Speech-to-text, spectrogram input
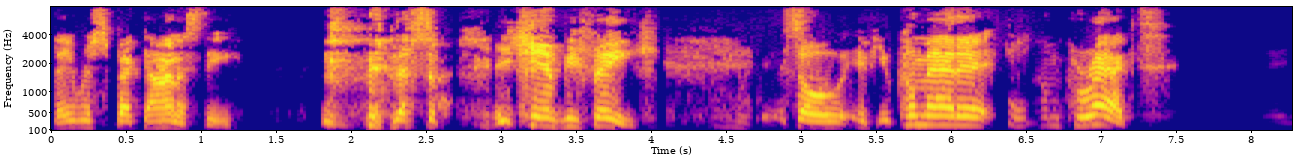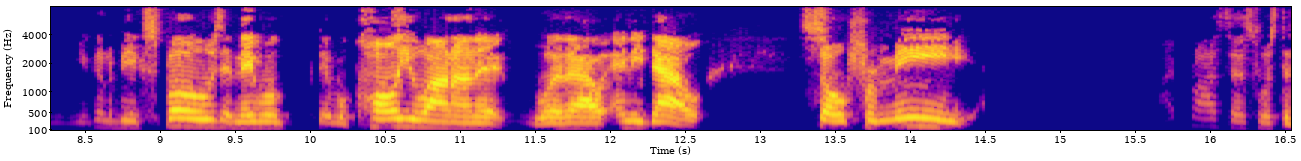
They respect honesty. That's the, you can't be fake. So if you come at it, come correct, you're going to be exposed, and they will they will call you out on it without any doubt. So for me, process was to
